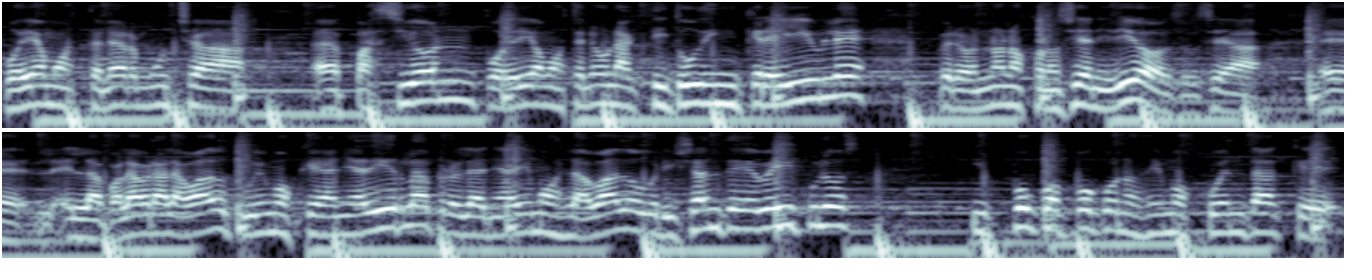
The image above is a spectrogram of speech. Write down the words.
podíamos tener mucha eh, pasión, podíamos tener una actitud increíble, pero no nos conocía ni Dios. O sea, eh, en la palabra lavado tuvimos que añadirla, pero le añadimos lavado brillante de vehículos y poco a poco nos dimos cuenta que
